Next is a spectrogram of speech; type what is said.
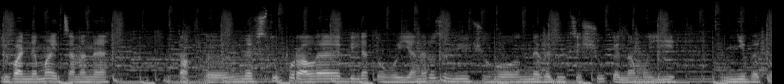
клювань немає, це мене так е, не в ступор, але біля того я не розумію, чого не ведуться щуки на мої нібито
